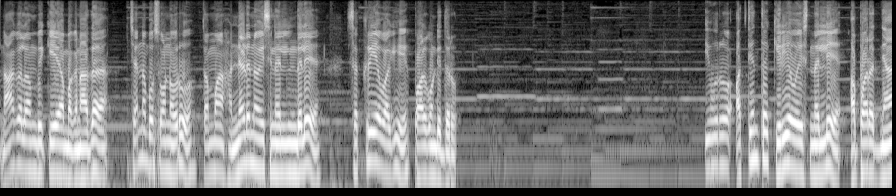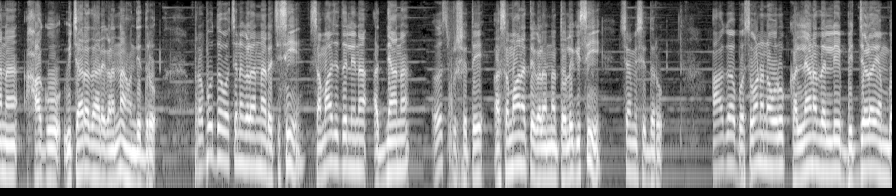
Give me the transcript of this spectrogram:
ನಾಗಲಾಂಬಿಕೆಯ ಮಗನಾದ ಚೆನ್ನಬಸವಣ್ಣವರು ತಮ್ಮ ಹನ್ನೆರಡನೇ ವಯಸ್ಸಿನಲ್ಲಿಂದಲೇ ಸಕ್ರಿಯವಾಗಿ ಪಾಲ್ಗೊಂಡಿದ್ದರು. ಇವರು ಅತ್ಯಂತ ಕಿರಿಯ ವಯಸ್ಸಿನಲ್ಲಿ ಅಪಾರ ಜ್ಞಾನ ಹಾಗೂ ವಿಚಾರಧಾರೆಗಳನ್ನು ಹೊಂದಿದ್ದರು ಪ್ರಬುದ್ಧ ವಚನಗಳನ್ನು ರಚಿಸಿ, ಸಮಾಜದಲ್ಲಿನ ಅಜ್ಞಾನ, ಅಸ್ಪೃಶ್ಯತೆ, ಅಸಮಾನತೆಗಳನ್ನು ತೊಲಗಿಸಿ ಶ್ರಮಿಸಿದ್ದರು. ಆಗ ಬಸವಣ್ಣನವರು ಕಲ್ಯಾಣದಲ್ಲಿ ಬಿಜ್ಜಳ ಎಂಬ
